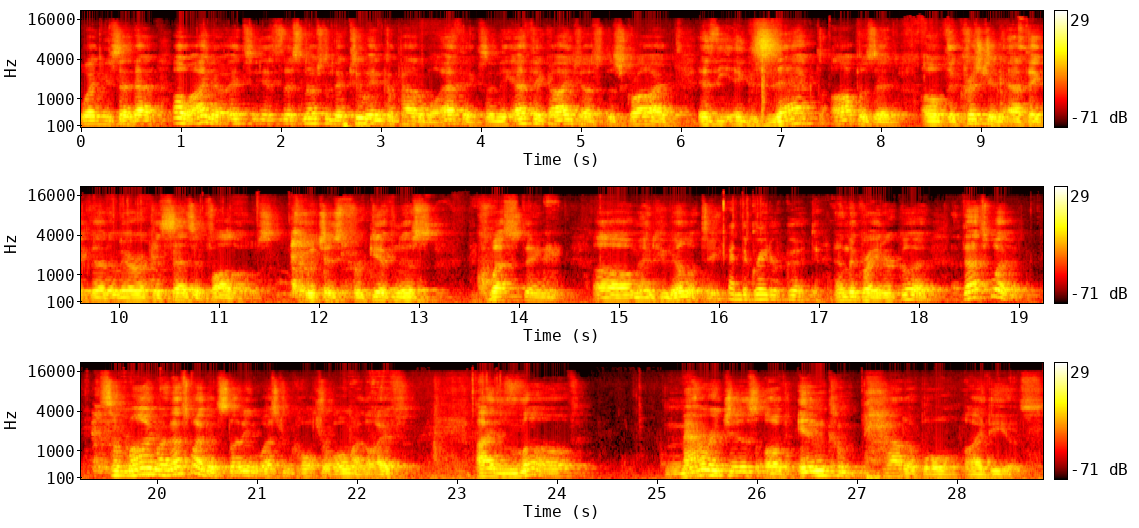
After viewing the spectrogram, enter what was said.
when you said that. Oh, I know. It's, it's this notion that two incompatible ethics. And the ethic I just described is the exact opposite of the Christian ethic that America says it follows, which is forgiveness, questing, um, and humility. And the greater good. And the greater good. That's what, to my mind, that's why I've been studying Western culture all my life. I love marriages of incompatible ideas.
